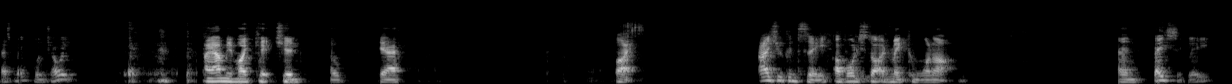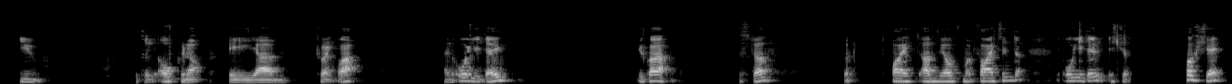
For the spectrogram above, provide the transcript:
let's make one, shall we? I am in my kitchen. So yeah. Right. As you can see, I've already started making one up. And basically, you basically open up the um, shrink wrap, and all you do, you grab the stuff, the fight, um, the ultimate tinder. All you do is just push it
